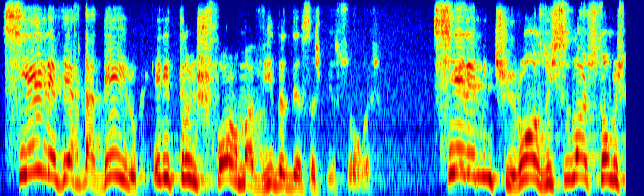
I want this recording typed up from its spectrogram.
Se ele é verdadeiro, ele transforma a vida dessas pessoas. Se ele é mentiroso, e se nós somos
